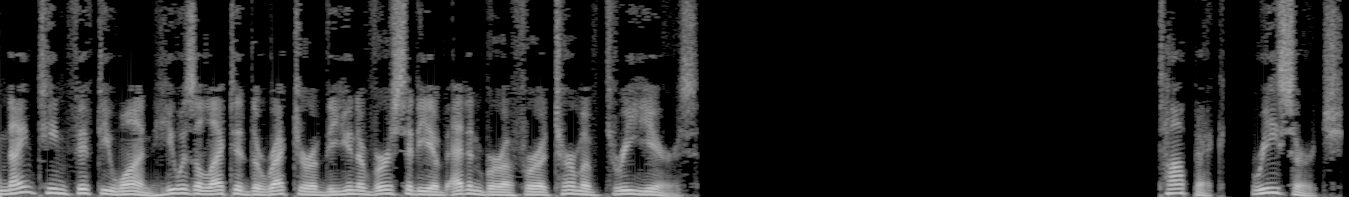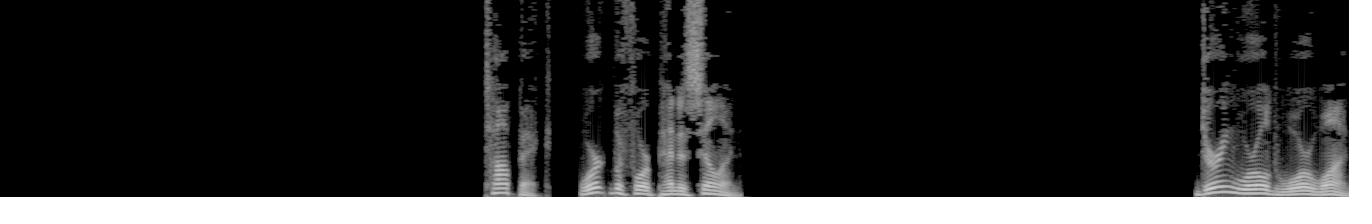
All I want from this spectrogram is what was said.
1951 he was elected the Rector of the University of Edinburgh for a term of three years. Research Work before penicillin During World War I,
